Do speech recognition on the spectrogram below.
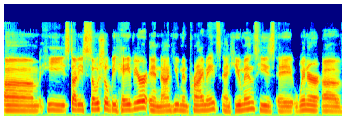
Um, he studies social behavior in non-human primates and humans. He's a winner of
